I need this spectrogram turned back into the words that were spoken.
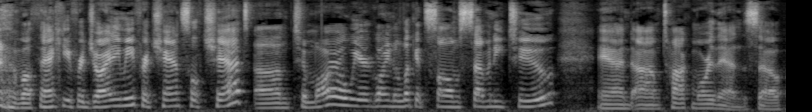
well, thank you for joining me for Chancel Chat. Um, tomorrow we are going to look at Psalm 72 and um, talk more then. So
